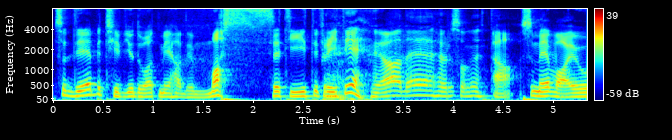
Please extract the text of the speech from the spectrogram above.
Så det betydde jo da at vi hadde masse tid til fritid. Ja, det høres sånn ut. Ja, så vi var jo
